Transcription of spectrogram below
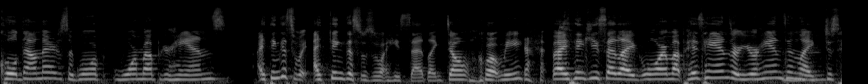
cold down there, just like warm up, warm up your hands." I think that's what I think this was what he said. Like, don't quote me, but I think he said like warm up his hands or your hands and like just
